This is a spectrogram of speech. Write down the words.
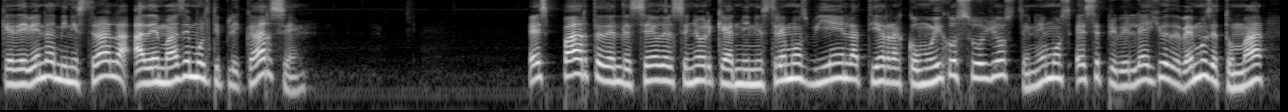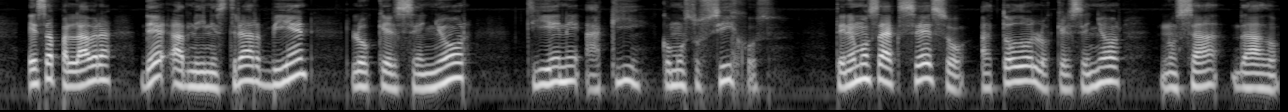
que debían administrarla, además de multiplicarse. Es parte del deseo del Señor que administremos bien la tierra. Como hijos suyos tenemos ese privilegio, debemos de tomar esa palabra de administrar bien lo que el Señor tiene aquí como sus hijos. Tenemos acceso a todo lo que el Señor nos ha dado.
